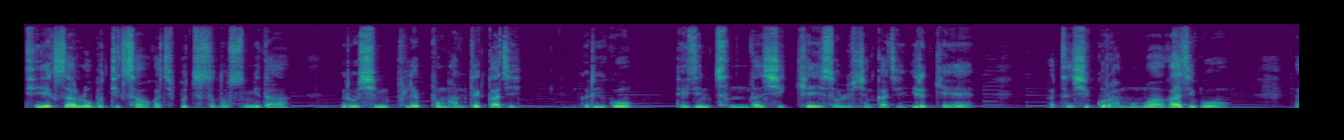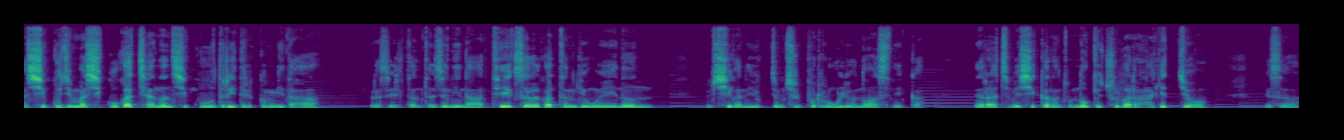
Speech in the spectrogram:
TXR 로보틱스하고 같이 붙여서 놓습니다. 그리고 신 플랫폼 한테까지 그리고 대진 첨단 CK 솔루션까지 이렇게 같은 식구를 한번 모아가지고 식구지만 식구 같지 않은 식구들이 될 겁니다. 그래서 일단 더전이나 TXR 같은 경우에는 시간에 6.7%를 올려놓았으니까 내일 아침에 시가는 좀 높게 출발을 하겠죠. 그래서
